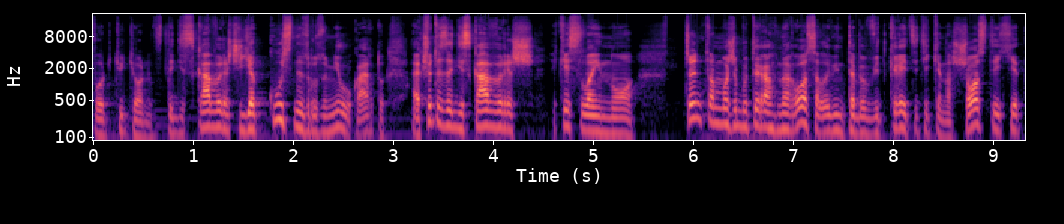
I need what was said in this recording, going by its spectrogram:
for two turns. Ти діскавериш якусь незрозумілу карту. А якщо ти задіскавериш якесь лайно, чи там може бути Рагнарос, але він тебе відкриється тільки на шостий хід.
